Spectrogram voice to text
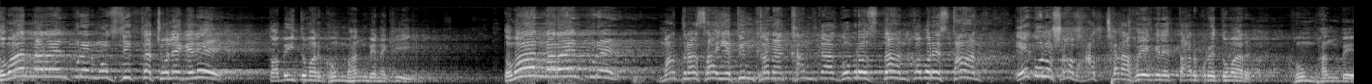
তোমার নারায়ণপুরের মসজিদটা চলে গেলে তবেই তোমার ঘুম ভাঙবে নাকি? তোমার নারায়ণপুরের মাদ্রাসা, এতিমখানা, খানকা, গোবরস্থান, কবরস্থান, এগুলো সব হাতছাড়া হয়ে গেলে তারপরে তোমার ঘুম ভাঙবে।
